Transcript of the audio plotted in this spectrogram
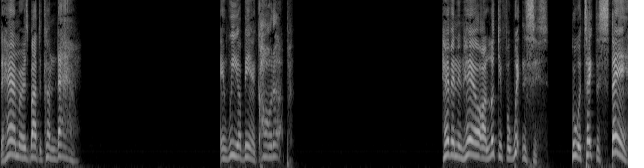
The hammer is about to come down. And we are being caught up. Heaven and hell are looking for witnesses who will take the stand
